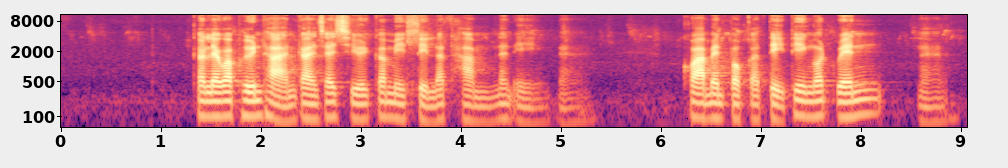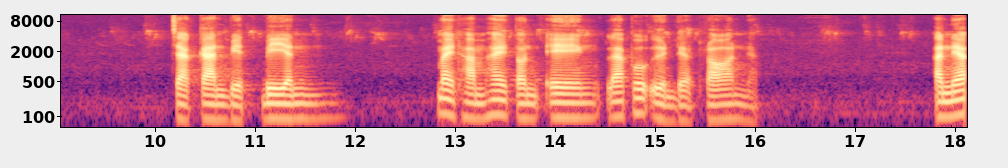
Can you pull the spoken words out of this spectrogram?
ๆก็เรียกว่าพื้นฐานการใช้ชีวิตก็มีศีลธรรมนั่นเองนะความเป็นปกติที่งดเว้นนะจากการเบียดเบียน ไม่ทำให้ตนเองและผู้อื่นเดือดร้อนเนี่ยอันนี้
